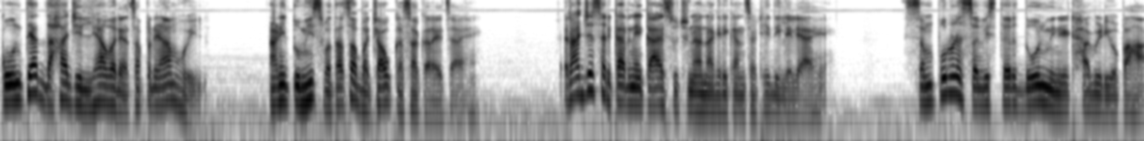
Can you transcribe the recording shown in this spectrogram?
कोणत्या दहा जिल्ह्यावर याचा परिणाम होईल? आणि तुम्ही स्वतःचा बचाव कसा करायचा आहे? राज्य सरकारने काय सूचना नागरिकांसाठी दिलेल्या आहे? संपूर्ण सविस्तर दोन मिनिट हा व्हिडिओ पहा.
